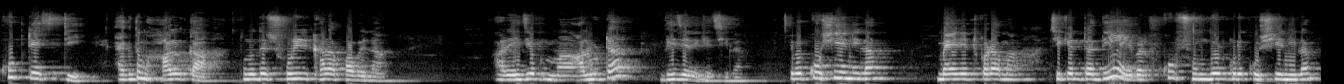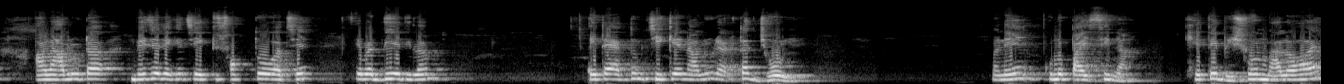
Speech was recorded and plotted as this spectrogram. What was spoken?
খুব টেস্টি একদম হালকা, তোমাদের শরীর খারাপ হবে না। আর এই যে আলুটা ভেজে রেখেছিলাম, এবার কষিয়ে নিলাম। ম্যারিনেট করা চিকেনটা দিয়ে এবার খুব সুন্দর করে কষিয়ে নিলাম। আর আলুটা ভেজে রেখেছি, একটু শক্তও আছে, এবার দিয়ে দিলাম। এটা একদম চিকেন আলুর একটা ঝোল। মানে কোনো পাইসি না। খেতে ভীষণ ভালো হয়।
